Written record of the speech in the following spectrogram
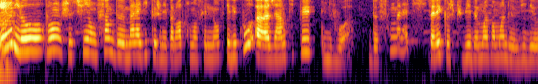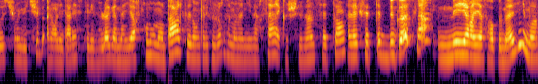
Hello Bon, je suis en fin de maladie que je n'ai pas le droit de prononcer le nom. Et du coup, euh, j'ai un petit peu une voix de fin de maladie. Vous savez que je publie de moins en moins de vidéos sur YouTube. Alors les derniers c'était les vlogs à Majorque. Quand on en parle que dans quelques jours c'est mon anniversaire et que je fais 27 ans avec cette tête de gosse là. Meilleur anniversaire de ma vie moi.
